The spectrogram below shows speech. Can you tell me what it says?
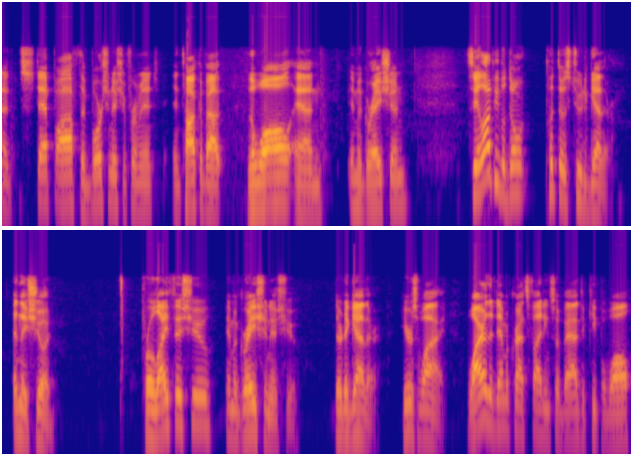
of step off the abortion issue for a minute and talk about the wall and immigration. See, a lot of people don't put those two together, and they should. Pro life issue, immigration issue, they're together. Here's why why are the Democrats fighting so bad to keep a wall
